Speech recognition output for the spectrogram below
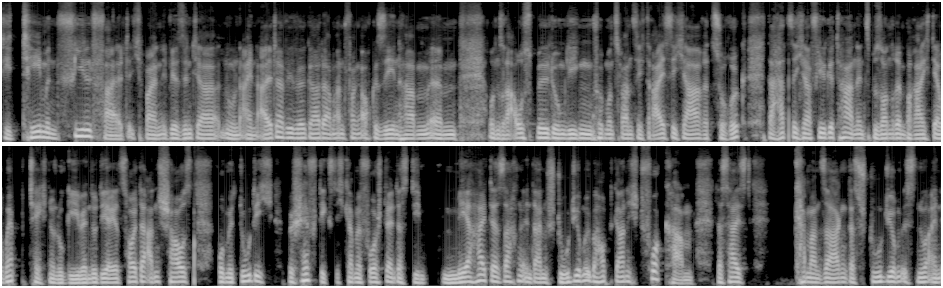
die Themenvielfalt. Ich meine, wir sind ja nun ein Alter, wie wir gerade am Anfang auch gesehen haben. Ähm, unsere Ausbildung liegen 25, 30 Jahre zurück. Da hat sich ja viel getan, insbesondere im Bereich der Webtechnologie. Wenn du dir jetzt heute anschaust, womit du dich beschäftigst, ich kann mir vorstellen, dass die Mehrheit der Sachen in deinem Studium überhaupt gar nicht vorkam. Das heißt, kann man sagen, das Studium ist nur ein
